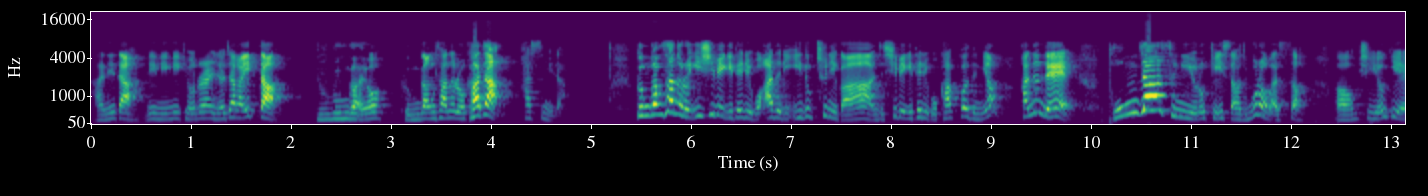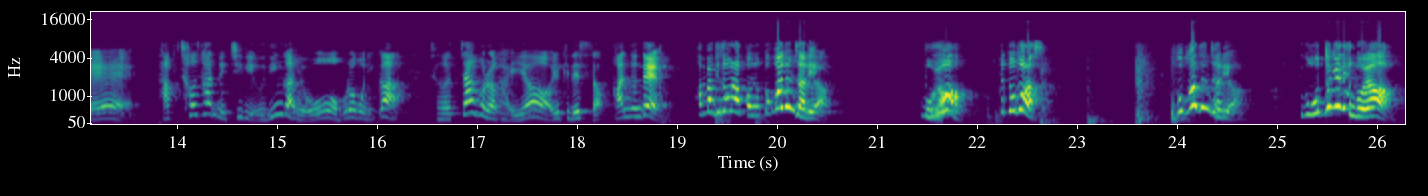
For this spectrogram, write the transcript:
아니다. 닌 이미 결혼할 여자가 있다. 누군가요? 금강산으로 가자. 갔습니다. 금강산으로 이 시백이 데리고 아들이 이득춘이가 이제 시백이 데리고 갔거든요. 갔는데 동자승이 이렇게 있어가지고 물어봤어. 어, 혹시 여기에 박처사네 집이 어딘가요? 물어보니까 저 짝으로 가요. 이렇게 됐어. 갔는데 한 바퀴 돌았거든. 똑같은 자리야. 뭐야? 또 돌았어. 똑같은 자리야. 이거 어떻게 된 거야?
